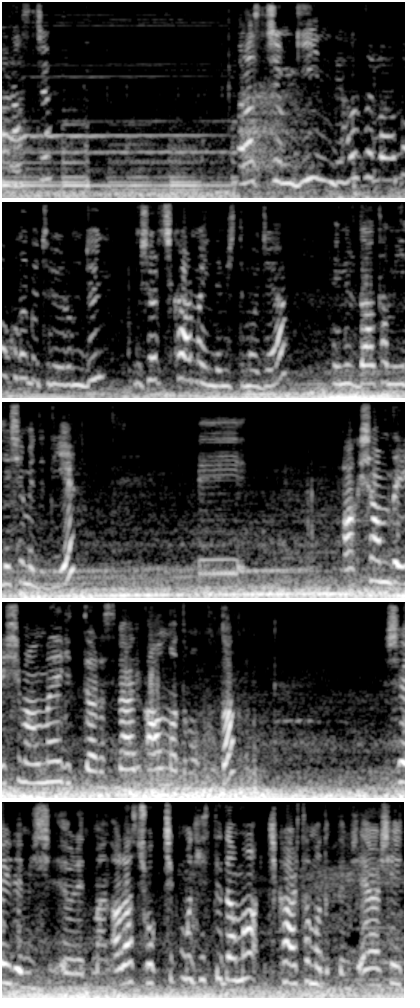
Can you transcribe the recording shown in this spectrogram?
Aras'cığım. Aras'cığım giyindi hazırlandı okula götürüyorum. Dün dışarı çıkarmayın demiştim hocaya. Henüz daha tam iyileşemedi diye. Ee, akşam da eşim almaya gitti Aras. Ben almadım okuldan. Şey demiş öğretmen. Aras çok çıkmak istedi ama çıkartamadık demiş. Eğer şey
